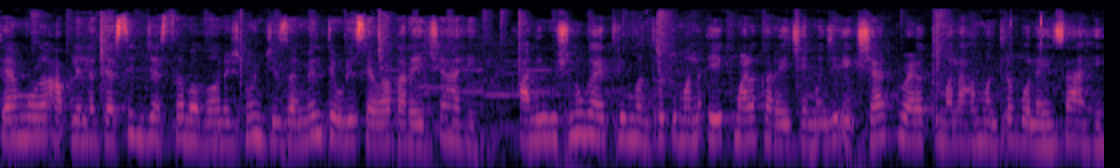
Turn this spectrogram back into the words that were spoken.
त्यामुळं आपल्याला जास्तीत जास्त भगवान विष्णूंची जमेल तेवढी सेवा करायची आहे. आणि विष्णू गायत्री मंत्र तुम्हाला एक माळ करायची आहे. म्हणजे एकशे आठ वेळा तुम्हाला हा मंत्र बोलायचा आहे.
